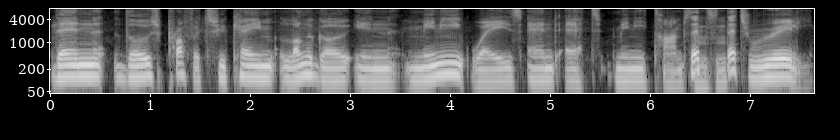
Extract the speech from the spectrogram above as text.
than those prophets who came long ago in many ways and at many times. That's, mm-hmm. that's really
